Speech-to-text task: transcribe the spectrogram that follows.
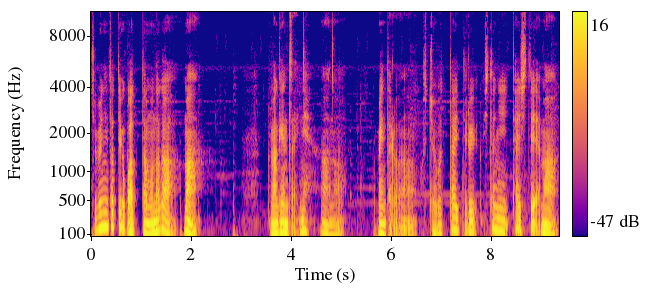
自分にとって良かったものが、まあ、今現在ね、あの、メンタルの不調を訴えてる人に対して、まあ、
